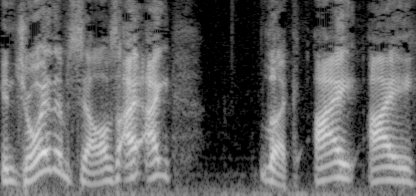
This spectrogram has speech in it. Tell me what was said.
enjoy themselves. I, I look. I I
